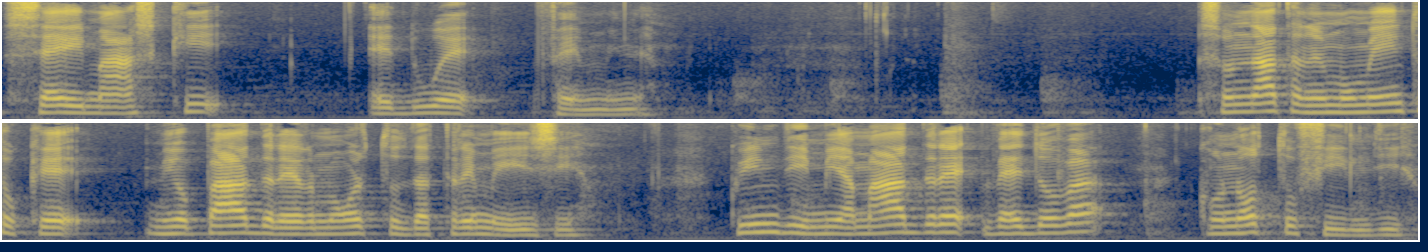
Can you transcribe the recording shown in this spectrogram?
sei maschi e due femmine. Sono nata nel momento che mio padre era morto da tre mesi, quindi mia madre vedova con otto figli.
